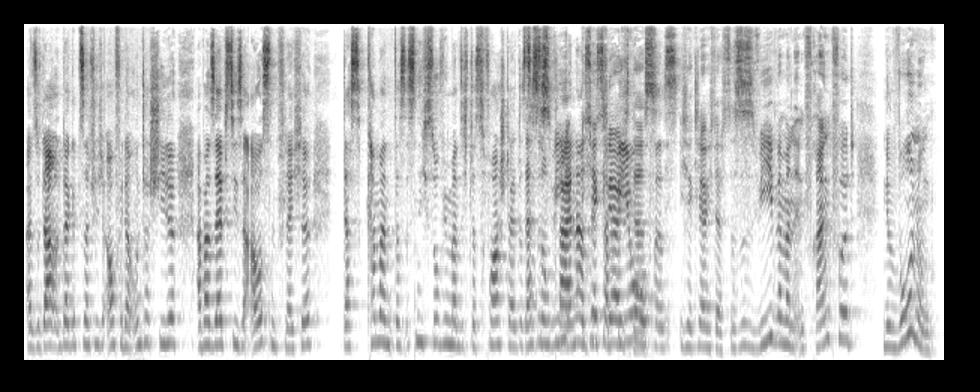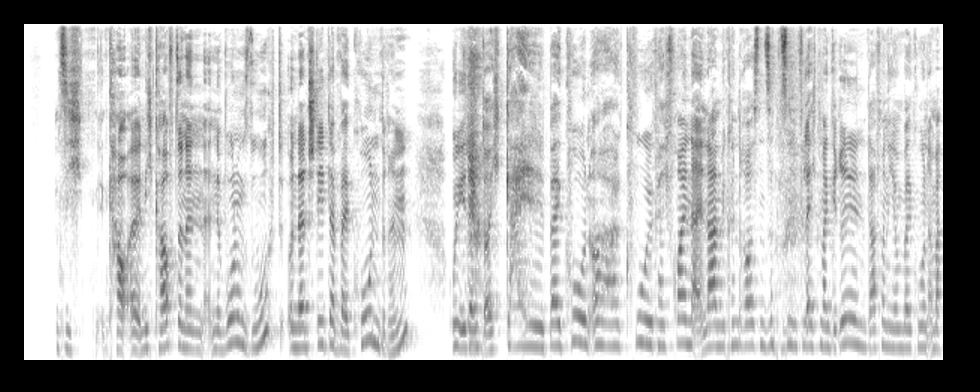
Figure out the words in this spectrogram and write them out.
Also da, da gibt es natürlich auch wieder Unterschiede, aber selbst diese Außenfläche, das kann man, das ist nicht so, wie man sich das vorstellt. Das, Das ist so ein wie, kleiner, ich süßer Biohof das. ist. Ich erkläre euch das. Das ist wie, wenn man in Frankfurt eine Wohnung sich kau äh, nicht kauft, sondern eine Wohnung sucht und dann steht da Balkon drin und ihr denkt euch, geil, Balkon, oh cool, kann ich Freunde einladen, wir können draußen sitzen, vielleicht mal grillen, darf man nicht am Balkon, aber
